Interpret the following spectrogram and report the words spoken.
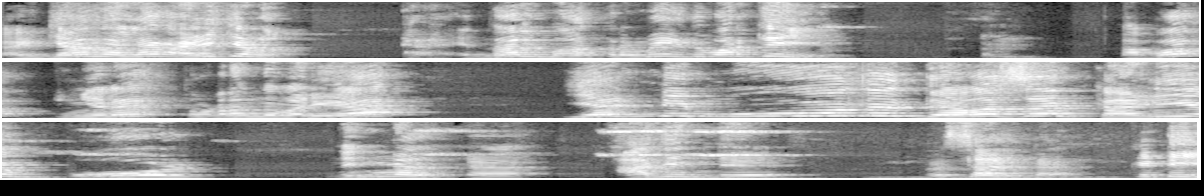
കഴിക്കാന്നല്ല കഴിക്കണം. എന്നാൽ മാത്രമേ ഇത് വർക്ക് ചെയ്യൂ. അപ്പൊ ഇങ്ങനെ തുടർന്ന് വരിക. എണ്ണി മൂന്ന് ദിവസം കഴിയുമ്പോൾ നിങ്ങൾക്ക് അതിന്റെ റിസൾട്ട് കിട്ടി.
